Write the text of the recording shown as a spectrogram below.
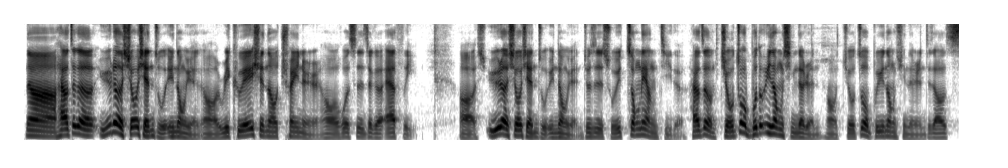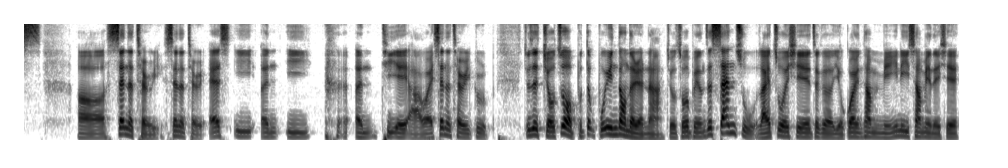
那还有这个娱乐休闲组运动员哦，Recreational Trainer 哦，或是这个 Athlete 呃，娱乐休闲组运动员就是属于中量级的。还有这种久坐不动运动型的人哦，久坐不运动型的人，这叫呃，senetary，senetary，S E N E N T A R Y，senetary Group 就是久坐不动不运动的人呐、啊，久坐不用这三组来做一些这个有关于他们免疫力上面的一些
